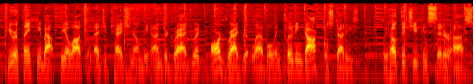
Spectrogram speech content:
If you are thinking about theological education on the undergraduate or graduate level, including doctoral studies, we hope that you consider us.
